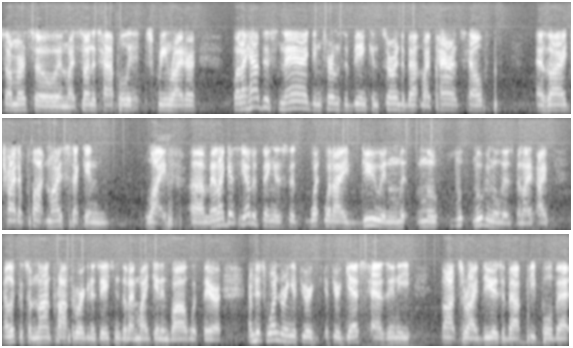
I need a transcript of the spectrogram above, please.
summer. So, and my son is happily a screenwriter. But I have this nag in terms of being concerned about my parents' health as I try to plot my second life. Um, and I guess the other thing is that what what I do in li- moving to Lisbon, I, I I looked at some nonprofit organizations that I might get involved with there. I'm just wondering if your if your guest has any thoughts or ideas about people that,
